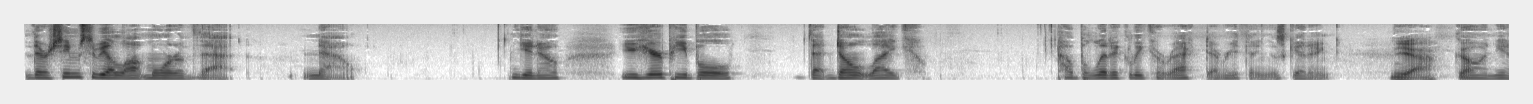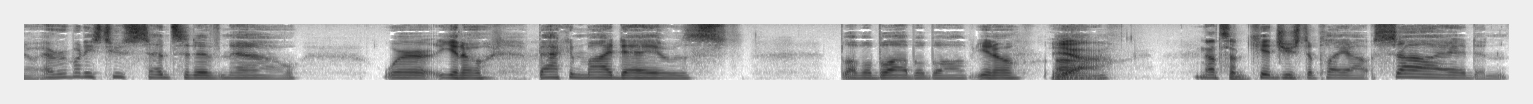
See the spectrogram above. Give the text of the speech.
there seems to be a lot more of that now. You know, you hear people that don't like how politically correct everything is getting. Yeah. Going, you know, everybody's too sensitive now. Where, you know, back in my day it was blah blah blah blah blah, you know. Yeah. Um, That's a kids used to play outside and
